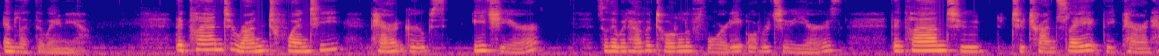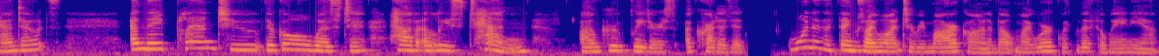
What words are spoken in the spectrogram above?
in Lithuania. They plan to run 20 parent groups each year, so they would have a total of 40 over two years. They plan to to translate the parent handouts. And they plan to, their goal was to have at least 10 um, group leaders accredited. One of the things I want to remark on about my work with Lithuania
